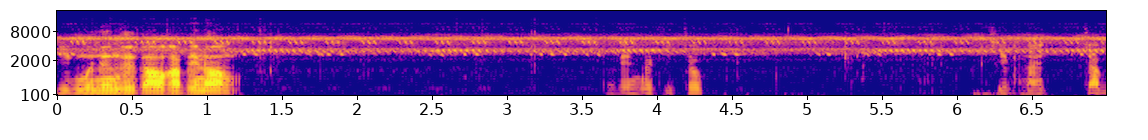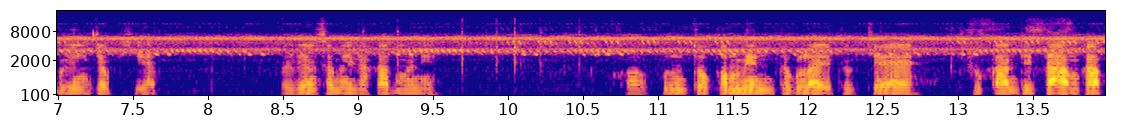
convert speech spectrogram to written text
อีกมือหนึงคือเก่าครับพี่น้องตัวเพียงก็สิจบจิบหาจับเองจับเขียดไปเรื่องสมิแล้วครับมือนี้ขอบคุณทุกคอมเมนต์ทุกไลค์ทุกแชร์ทุกการติดตามครับ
